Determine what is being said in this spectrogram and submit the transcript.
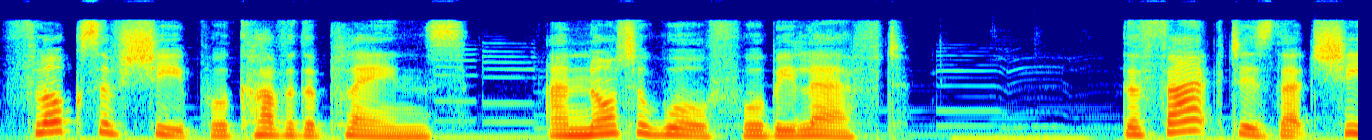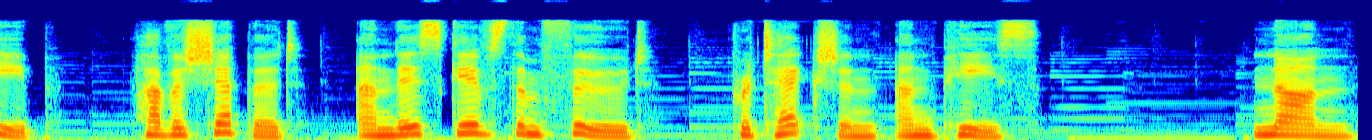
flocks of sheep will cover the plains, and not a wolf will be left. The fact is that sheep have a shepherd, and this gives them food, protection, and peace. None,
